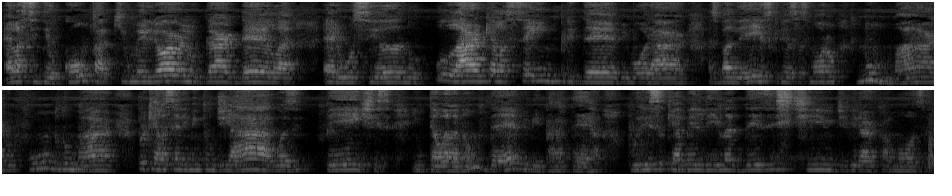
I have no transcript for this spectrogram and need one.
ela se deu conta que o melhor lugar dela era o oceano, o lar que ela sempre deve morar. As baleias, crianças, moram no mar, no fundo do mar, porque elas se alimentam de águas e peixes, então ela não deve vir para a terra. Por isso que a Belina desistiu de virar famosa.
